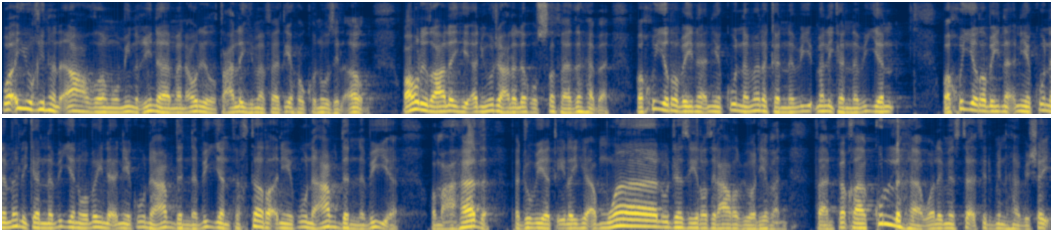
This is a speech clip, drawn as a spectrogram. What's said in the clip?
وأي غنى أعظم من غنى من عرضت عليه مفاتيح كنوز الأرض وعرض عليه أن يجعل له الصفا ذهبا وخير بين أن يكون ملكا نبي ملكا نبيا وخير بين أن يكون ملكا نبيا وبين أن يكون عبدا نبيا فاختار أن يكون عبدا نبيا. ومع هذا فجبيت إليه أموال جزيرة العرب واليمن فأنفقها كلها ولم يستأثر منها بشيء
